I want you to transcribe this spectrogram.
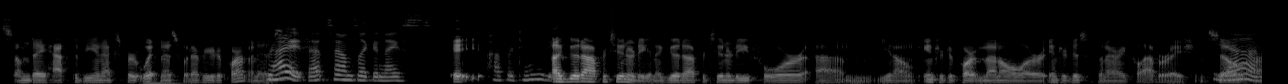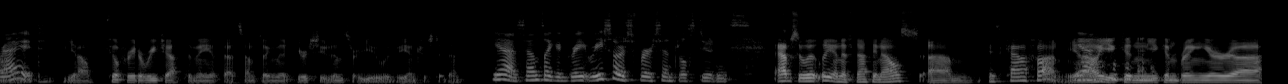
someday have to be an expert witness, whatever your department is. Right. That sounds like a nice it, opportunity. A good opportunity and a good opportunity for um, you know interdepartmental or interdisciplinary collaboration. So yeah, um, right. You know, feel free to reach out to me if that's something that your students or you would be interested in. Yeah, sounds like a great resource for Central students. Absolutely, and if nothing else, um, it's kind of fun. You Yeah. know, you can you can bring your uh,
